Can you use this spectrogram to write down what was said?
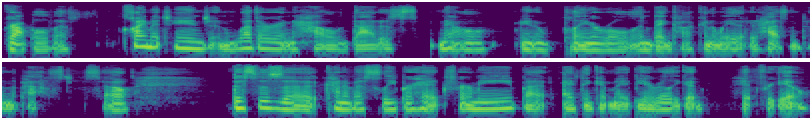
grapple with climate change and weather and how that is now, you know, playing a role in Bangkok in a way that it hasn't in the past. So this is a kind of a sleeper hit for me, but I think it might be a really good hit for you.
